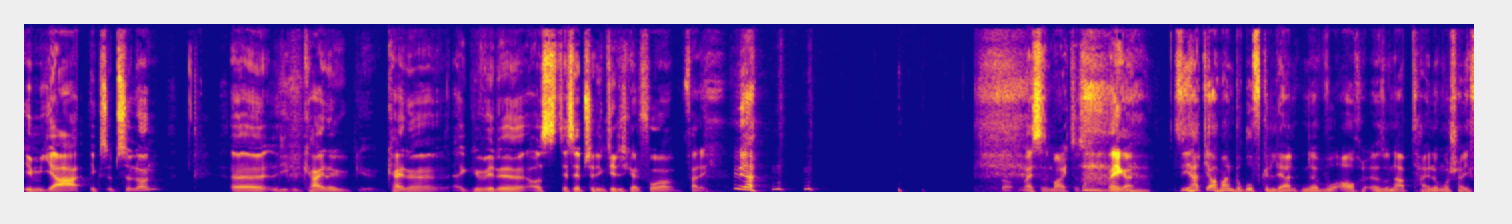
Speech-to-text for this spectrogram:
im Jahr XY äh, liegen keine, keine Gewinne aus der selbstständigen Tätigkeit vor. Fertig. Ja. So, meistens mache ich das. Na egal. Sie hat ja auch mal einen Beruf gelernt, ne, wo auch äh, so eine Abteilung wahrscheinlich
